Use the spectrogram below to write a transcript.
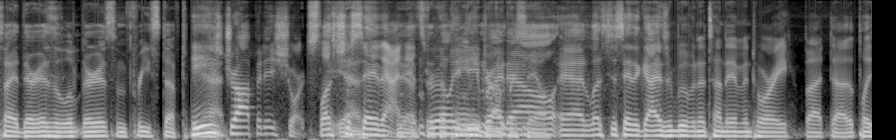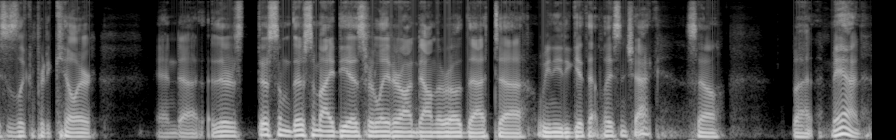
website. There is a little. There is some free stuff to He's had. dropping his shorts. Let's Yes, just say that yes, it's really deep right now, and let's just say the guys are moving a ton of inventory, but uh, the place is looking pretty killer. And uh, there's there's some there's some ideas for later on down the road that uh, we need to get that place in check. So, but man,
